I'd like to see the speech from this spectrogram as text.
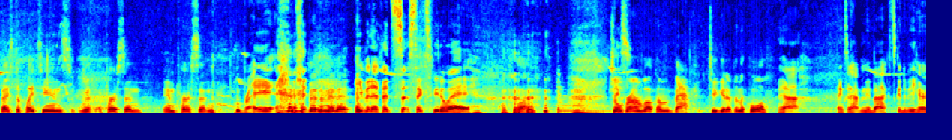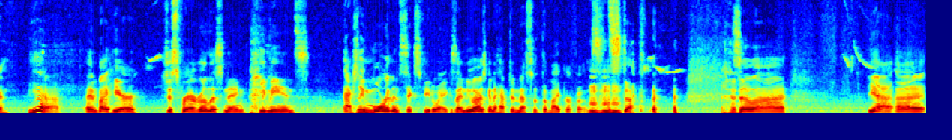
Nice to play tunes with a person in person. Right? it's been a minute. Even if it's six feet away. Joel Thanks. Brown, welcome back to Get Up in the Cool. Yeah. Thanks for having me back. It's good to be here. Yeah, and by here, just for everyone listening, he means actually more than six feet away because I knew I was going to have to mess with the microphones and stuff. so, uh, yeah,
